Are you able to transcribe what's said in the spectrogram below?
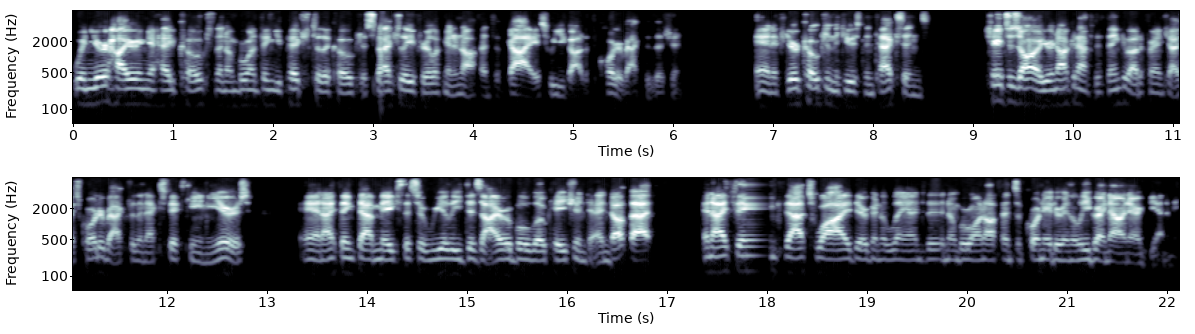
when you're hiring a head coach, the number one thing you pitch to the coach, especially if you're looking at an offensive guy, is who you got at the quarterback position. And if you're coaching the Houston Texans, chances are you're not going to have to think about a franchise quarterback for the next 15 years. And I think that makes this a really desirable location to end up at. And I think that's why they're going to land the number one offensive coordinator in the league right now in Eric Bieniemy.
